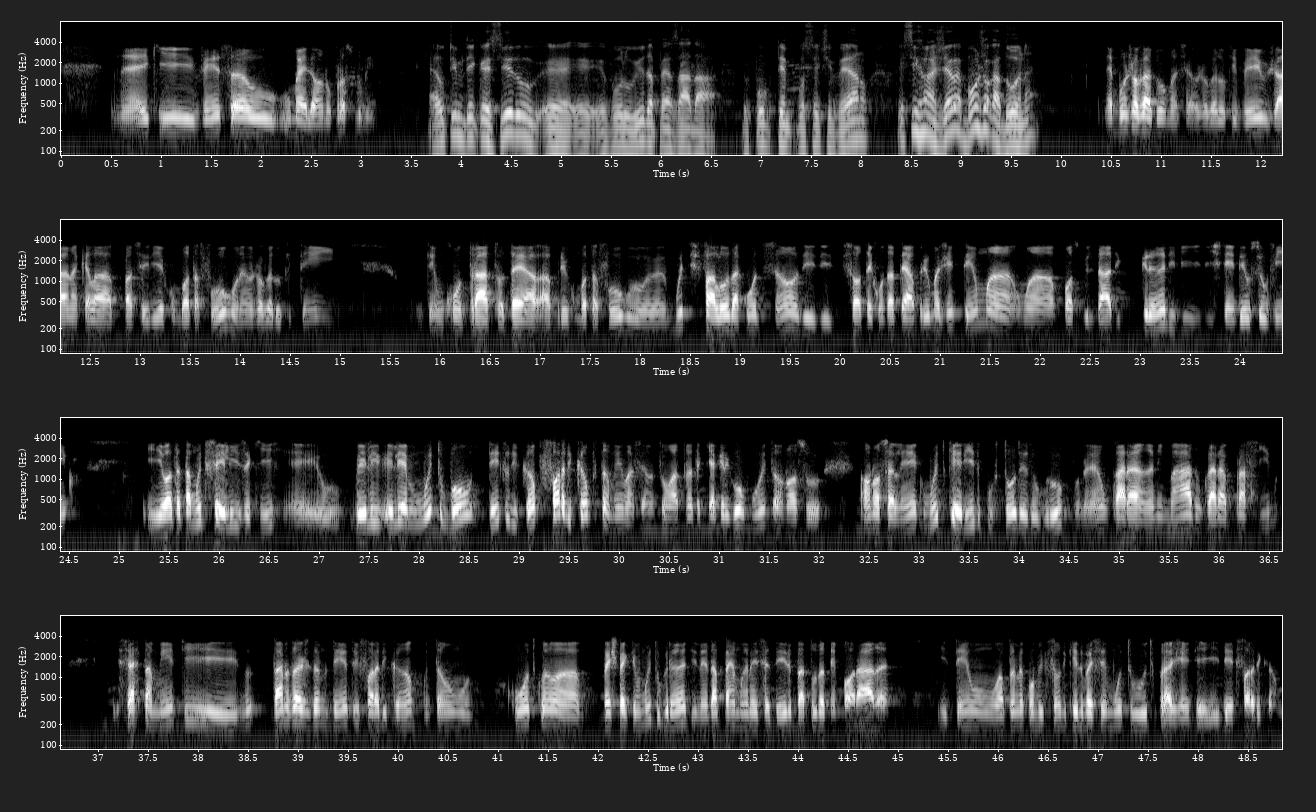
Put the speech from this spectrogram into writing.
né, e que vença o, o melhor no próximo domingo. É, o time tem crescido, é, é, evoluído, apesar da, do pouco tempo que vocês tiveram. Esse Rangel é bom jogador, né? É bom jogador, Marcelo. É um jogador que veio já naquela parceria com o Botafogo, né? Um jogador que tem, tem um contrato até abril com o Botafogo. Muito se falou da condição de, de só ter contrato até abril, mas a gente tem uma, uma possibilidade grande de, de estender o seu vínculo. E o Atleta está muito feliz aqui. É, ele, ele é muito bom dentro de campo, fora de campo também, Marcelo. Então, um atleta que agregou muito ao nosso, ao nosso elenco, muito querido por todos do grupo, né? Um cara animado, um cara para cima. E certamente está nos ajudando dentro e fora de campo. Então, conto com uma perspectiva muito grande né, da permanência dele para toda a temporada e tenho uma plena convicção de que ele vai ser muito útil para a gente aí dentro e fora de campo.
